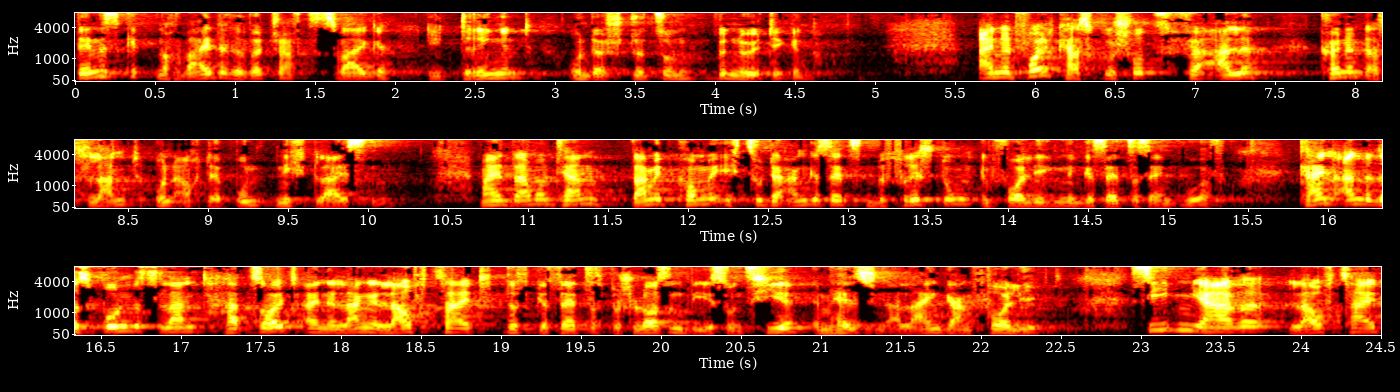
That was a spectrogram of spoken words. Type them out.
Denn es gibt noch weitere Wirtschaftszweige, die dringend Unterstützung benötigen. Einen Vollkaskoschutz für alle können das Land und auch der Bund nicht leisten. Meine Damen und Herren, damit komme ich zu der angesetzten Befristung im vorliegenden Gesetzentwurf. Kein anderes Bundesland hat solch eine lange Laufzeit des Gesetzes beschlossen, wie es uns hier im hessischen Alleingang vorliegt. Sieben Jahre Laufzeit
